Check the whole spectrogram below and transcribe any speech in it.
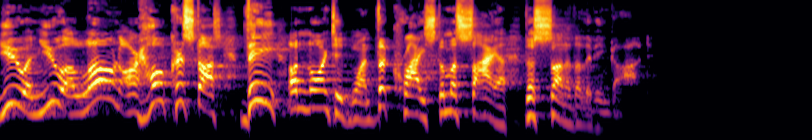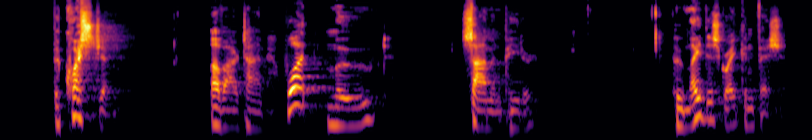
You and you alone are ho Christos, the anointed one, the Christ, the Messiah, the Son of the living God. The question of our time what moved Simon Peter, who made this great confession,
